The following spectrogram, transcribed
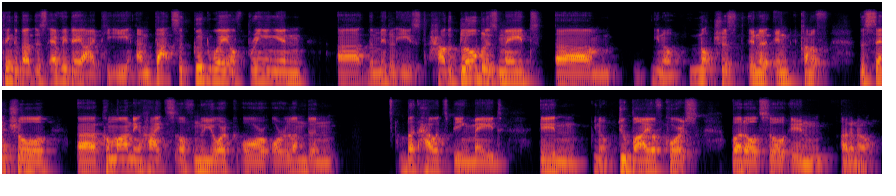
think about this everyday IPE, and that's a good way of bringing in uh, the Middle East, how the global is made, um, you know, not just in a in kind of the central uh, commanding heights of New York or or London, but how it's being made in you know Dubai, of course, but also in I don't know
